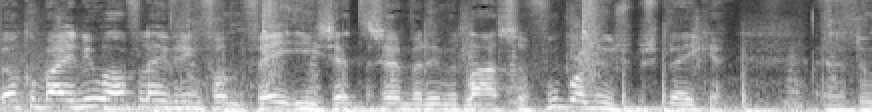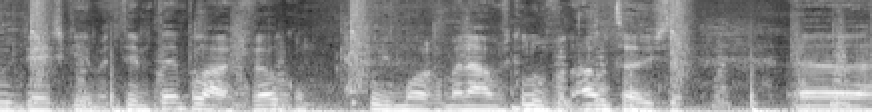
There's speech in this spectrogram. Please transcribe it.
Welkom bij een nieuwe aflevering van VIZSM, waarin we het laatste voetbalnieuws bespreken. En dat doe ik deze keer met Tim Tempelaars. Welkom. Goedemorgen, mijn naam is Kloen van Oudheusden. Uh,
